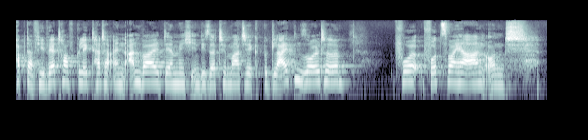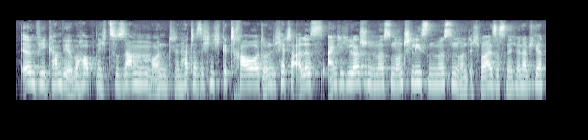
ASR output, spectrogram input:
habe da viel Wert drauf gelegt, hatte einen Anwalt, der mich in dieser Thematik begleiten sollte vor, vor zwei Jahren und irgendwie kamen wir überhaupt nicht zusammen und dann hat er sich nicht getraut und ich hätte alles eigentlich löschen müssen und schließen müssen und ich weiß es nicht. Und dann habe ich gedacht,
